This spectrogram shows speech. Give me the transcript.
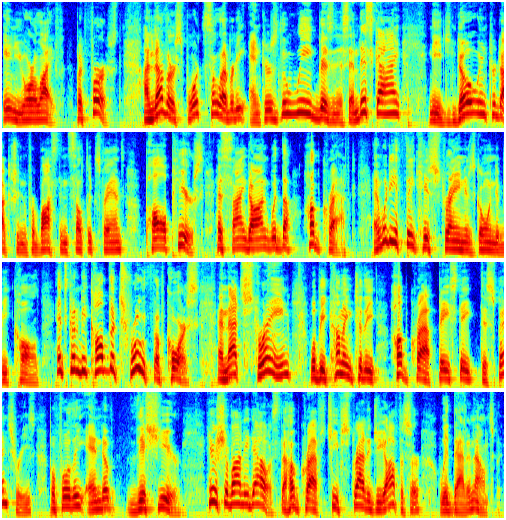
in your life. But first, another sports celebrity enters the weed business, and this guy needs no introduction for Boston Celtics fans. Paul Pierce has signed on with the Hubcraft. And what do you think his strain is going to be called? It's going to be called the Truth, of course. And that strain will be coming to the Hubcraft Bay State dispensaries before the end of this year. Here's Shivani Dallas, the Hubcraft's Chief Strategy Officer, with that announcement.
